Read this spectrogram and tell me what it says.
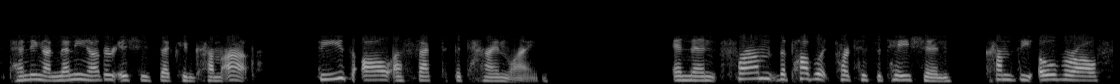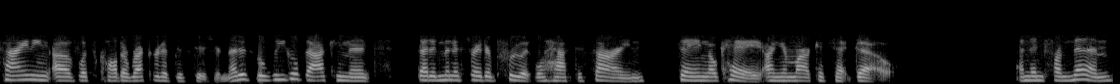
depending on many other issues that can come up, these all affect the timeline. And then from the public participation comes the overall signing of what's called a record of decision. That is the legal document that Administrator Pruitt will have to sign saying, okay, on your mark, it's set, go. And then from them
